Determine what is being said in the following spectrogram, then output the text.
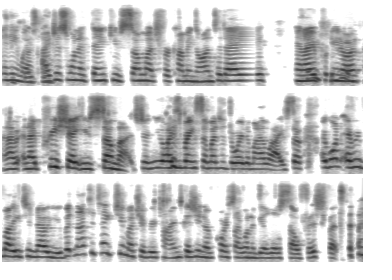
anyways Exactly. i just want to thank you so much for coming on today and Thank I, you know, you. I, and I appreciate you so much. And you always bring so much joy to my life. So I want everybody to know you, but not to take too much of your time because, you know, of course, I want to be a little selfish. But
